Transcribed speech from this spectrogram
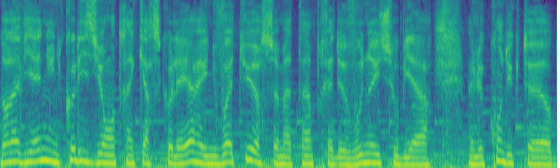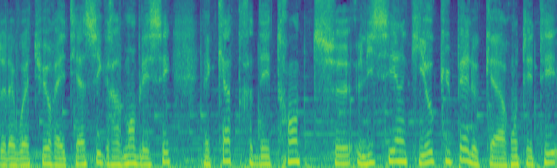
Dans la Vienne, une collision entre un car scolaire et une voiture ce matin près de Vouneuil-sous-Biard. Le conducteur de la voiture a été assez gravement blessé. Quatre des 30 lycéens qui occupaient le car ont été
